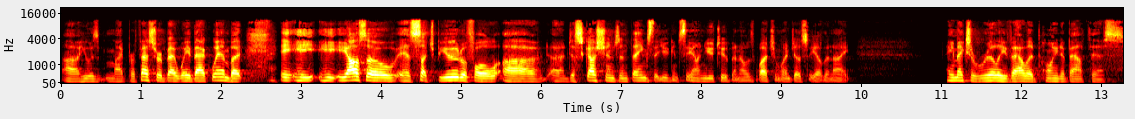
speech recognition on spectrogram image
uh, he was my professor by way back when, but he, he, he also has such beautiful uh, uh, discussions and things that you can see on YouTube. And I was watching one just the other night. He makes a really valid point about this.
